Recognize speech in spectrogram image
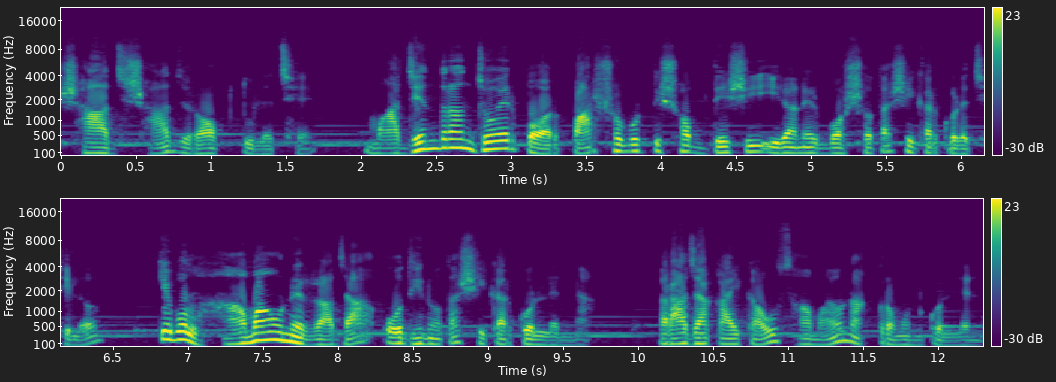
সাজ সাজ রব তুলেছে। মাজেন্দ্রান জয়ের পর পার্শ্ববর্তী সব দেশই ইরানের বশ্যতা স্বীকার করেছিল। কেবল হামাউনের রাজা অধীনতা স্বীকার করলেন না। রাজা কাইকাউস হামায়ুন আক্রমণ করলেন।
